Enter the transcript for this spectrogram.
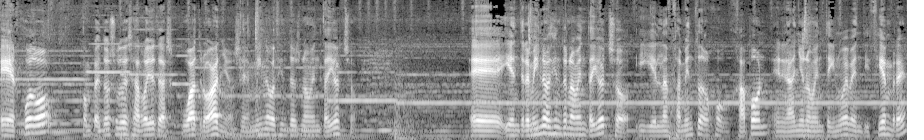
El juego completó su desarrollo tras cuatro años, en 1998. Eh, y entre 1998 y el lanzamiento del juego en Japón, en el año 99, en diciembre,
